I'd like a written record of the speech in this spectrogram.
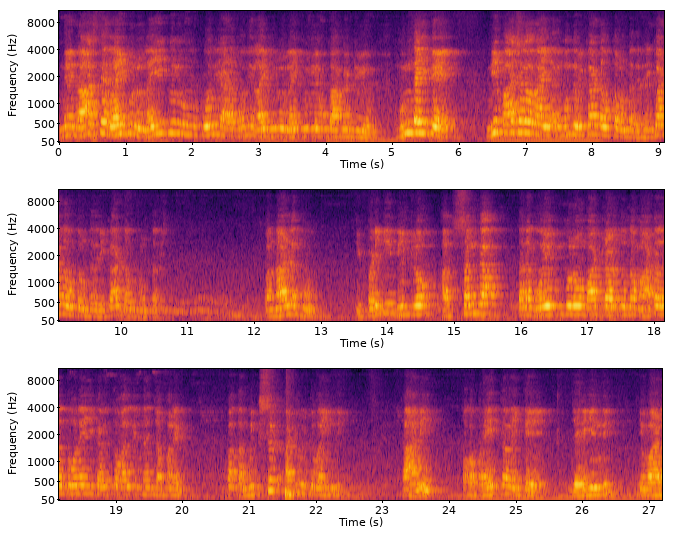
నేను రాస్తే లైకులు లైకులు పోని ఆడపోని లైకులు లైకులు లేవు కామెంట్లు లేవు. ముందైతే నీ భాషలో రాయి అది ముందు రికార్డ్ అవుతూ ఉంటుంది రికార్డ్ అవుతూ ఉంటుంది రికార్డ్ అవుతూ ఉంటుంది. కొన్నాళ్ళకు ఇప్పటికీ దీంట్లో అచ్చంగా తన గోయ గుంపులో మాట్లాడుతున్న మాటలతోనే ఈ కవిత్వం అల్లిందని చెప్పలేను కొంత మిక్స్డ్ అటు ఇటు అయింది. కానీ ఒక ప్రయత్నం అయితే జరిగింది. ఇవాళ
